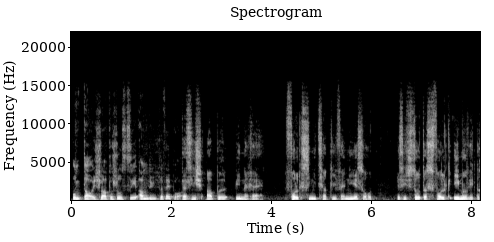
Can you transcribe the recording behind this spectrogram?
Und da war Ladenschluss am 9. Februar. Das ist aber bei einer Volksinitiative nie so. Es ist so, dass das Volk immer wieder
